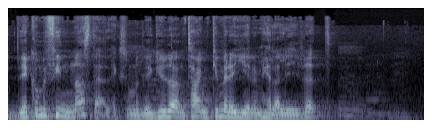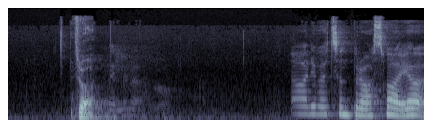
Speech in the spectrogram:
det kommer finnas där liksom. Och det, Gud har en tanke med det genom hela livet. Tror jag. Ja, det var ett sånt bra svar. Jag...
